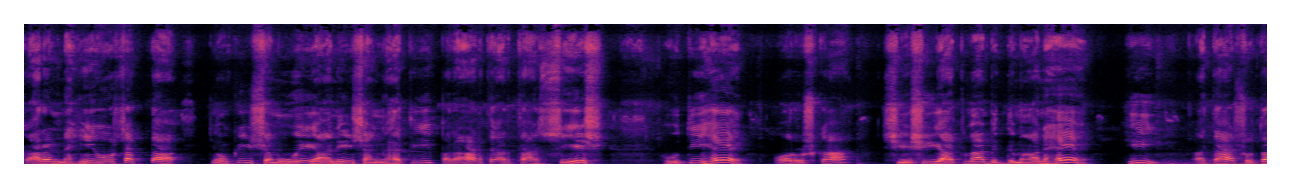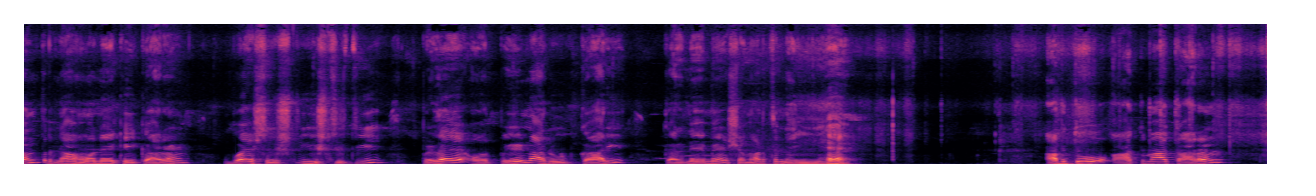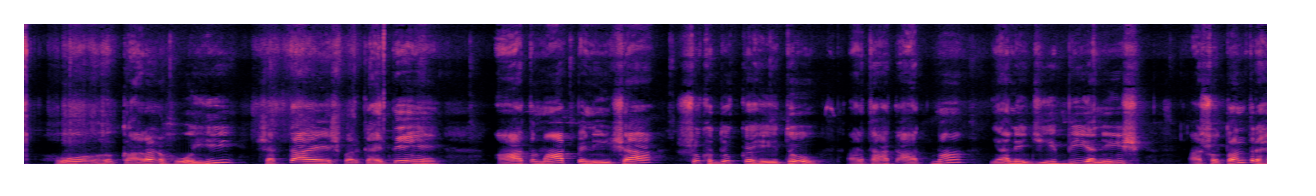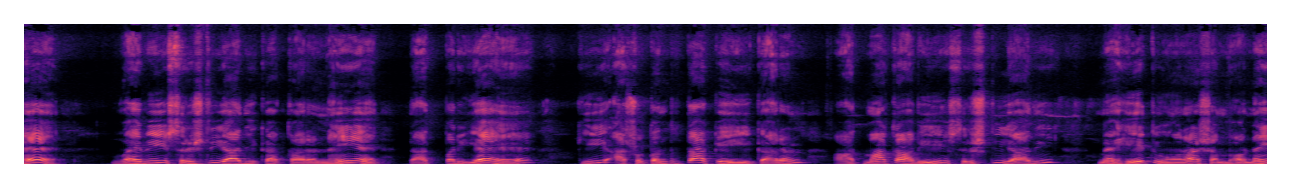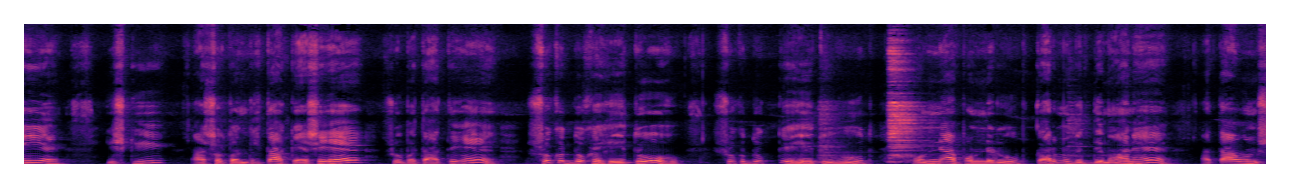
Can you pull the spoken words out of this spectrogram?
कारण नहीं हो सकता, क्योंकि समूह यानी संहति परार्थ अर्थात शेष होती है और उसका शेषी आत्मा विद्यमान है। ही अतः स्वतंत्र न होने के कारण वह सृष्टि, स्थिति, प्रलय और प्रेरणा रूप कार्य करने में समर्थ नहीं है। अब तो आत्मा कारण हो कारण हो ही सकता है, इस पर कहते हैं, आत्माप्यनीशा सुख दुख हेतु, अर्थात आत्मा यानी जीव भी अनिश, अस्वतंत्र है। वह भी सृष्टि आदि का कारण नहीं है। तात्पर्य यह है कि अस्वतंत्रता के ही कारण आत्मा का भी सृष्टि आदि में हेतु होना संभव नहीं है। इसकी अस्वतंत्रता कैसे है, सो बताते हैं। सुख दुख हेतु सुख दुख के हेतुभूत पुण्य पुण्य रूप कर्म विद्यमान है। अतः उन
